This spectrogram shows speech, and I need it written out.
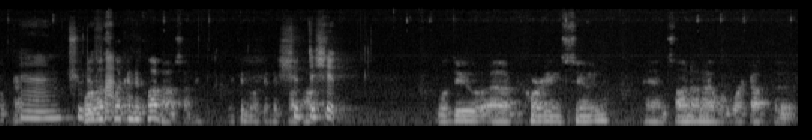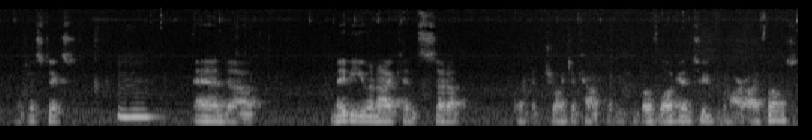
Okay. and shoot Well, let's fa- look into Clubhouse, honey. We can look into shoot the shit. We'll do a recording soon, and Sana and I will work out the logistics. hmm And uh, maybe you and I can set up like a joint account that we can both log into from our iPhones,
